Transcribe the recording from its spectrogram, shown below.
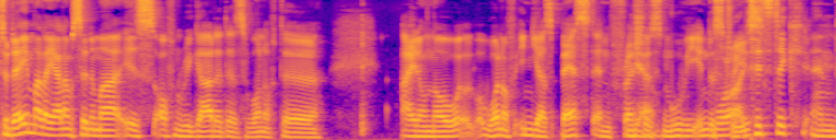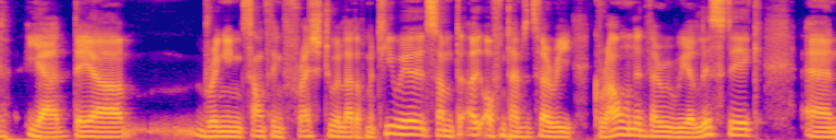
today Malayalam cinema is often regarded as one of the, I don't know, one of India's best and freshest movie industries. more artistic and yeah, they are bringing something fresh to a lot of material. Some uh, oftentimes it's very grounded, very realistic, and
